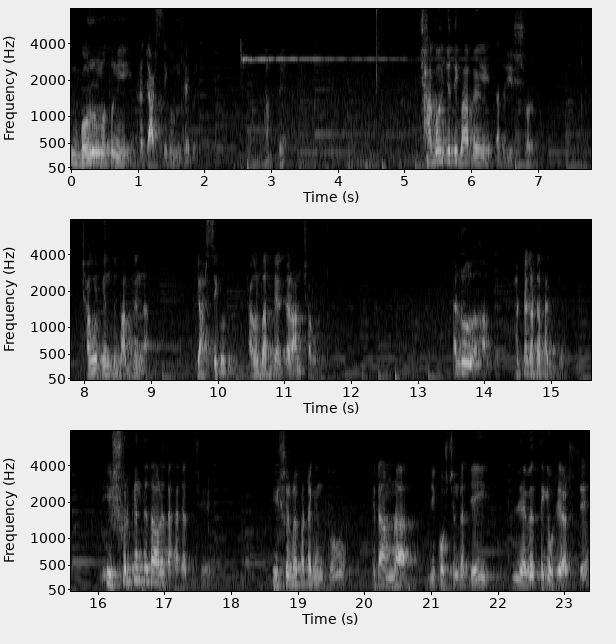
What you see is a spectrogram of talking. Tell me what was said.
গরুর মতনই একটা জার্সি গরু টাইপের ভাববে। ছাগল যদি ভাবে তাদের ঈশ্বর ছাগল কিন্তু ভাববে না জার্সি গরু। ছাগল ভাববে একটা রাম ছাগল। একটু হাট্টা কাটা থাকবে। ঈশ্বর কিন্তু তাহলে দেখা যাচ্ছে ঈশ্বর ব্যাপারটা কিন্তু এটা আমরা যে কোশ্চেনটা যেই লেভেল থেকে উঠে আসছে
